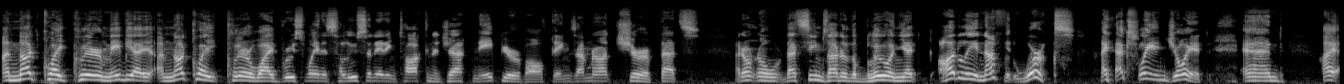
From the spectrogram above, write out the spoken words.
I'm not quite clear. Maybe I, I'm not quite clear why Bruce Wayne is hallucinating talking to Jack Napier of all things. I'm not sure if that's I don't know. That seems out of the blue, and yet oddly enough, it works. I actually enjoy it, and I,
